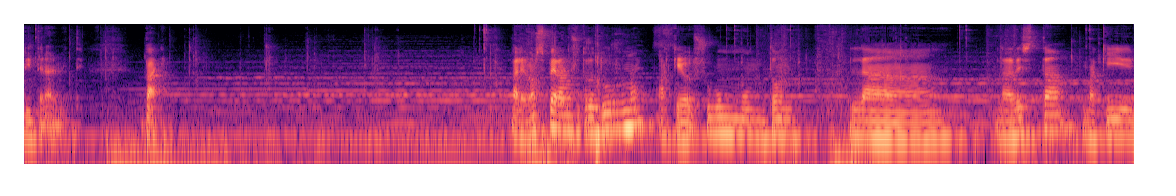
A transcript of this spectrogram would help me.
literalmente. Vale. Vale, vamos a esperar otro turno a que suba un montón la, la de esta. Aquí,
